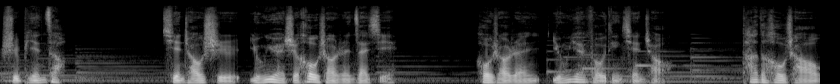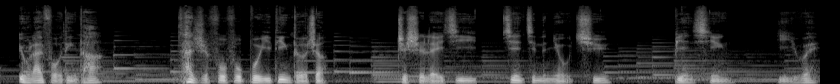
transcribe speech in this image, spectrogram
是编造，前朝史永远是后朝人在写，后朝人永远否定前朝，他的后朝又来否定他，但是夫妇不一定得正，只是累积渐进的扭曲、变形、移位，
